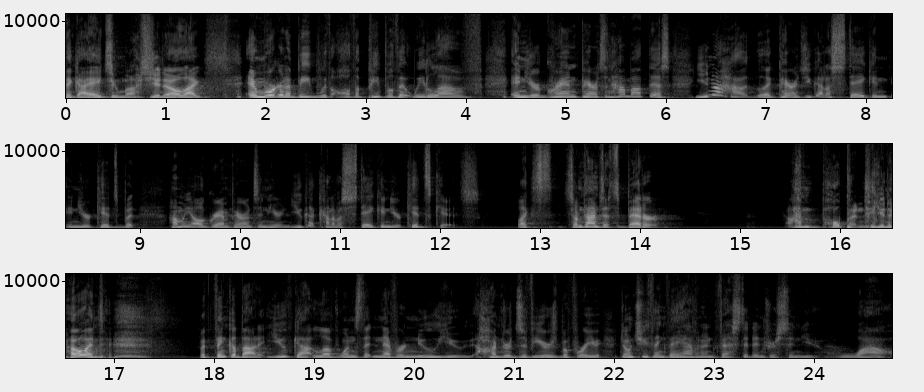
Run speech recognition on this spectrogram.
think I ate too much, you know, like, and we're gonna be with all the people that we love and your grandparents. And how about this? You know how, like, parents, you got a stake in, in your kids, but how many y'all grandparents in here? And you got kind of a stake in your kids' kids. Like, sometimes it's better. I'm hoping, you know, and, but think about it. You've got loved ones that never knew you hundreds of years before you. Don't you think they have an invested interest in you? Wow.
